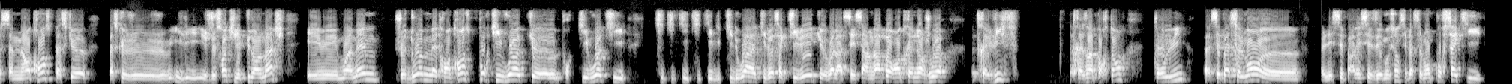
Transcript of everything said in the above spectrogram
ça me met en transe parce que parce que je je, je sens qu'il est plus dans le match et moi-même je dois me mettre en transe pour qu'il voit qu'il voit qui, doit s'activer que voilà c'est un rapport entraîneur joueur très vif très important pour lui euh, c'est pas seulement euh, laisser parler ses émotions c'est pas seulement pour ça qu'il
